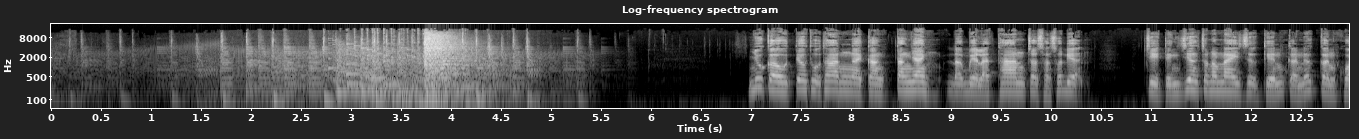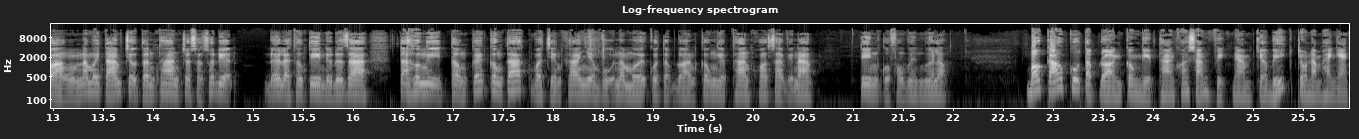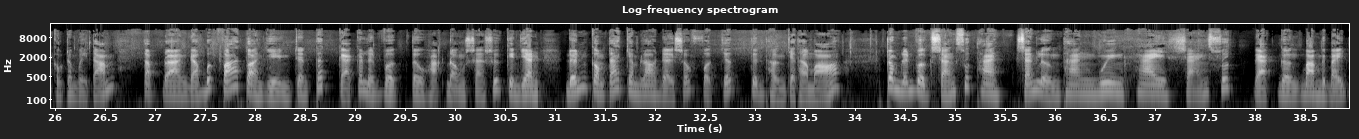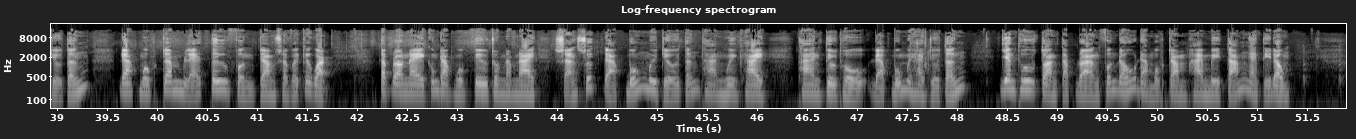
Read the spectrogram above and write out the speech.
Nhu cầu tiêu thụ than ngày càng tăng nhanh, đặc biệt là than cho sản xuất điện. Chỉ tính riêng trong năm nay dự kiến cả nước cần khoảng 58 triệu tấn than cho sản xuất điện. Đây là thông tin được đưa ra tại hội nghị tổng kết công tác và triển khai nhiệm vụ năm mới của Tập đoàn Công nghiệp Than khoáng sản Việt Nam. Tin của phóng viên Nguyên Long. Báo cáo của Tập đoàn Công nghiệp Than khoáng sản Việt Nam cho biết trong năm 2018, tập đoàn đã bứt phá toàn diện trên tất cả các lĩnh vực từ hoạt động sản xuất kinh doanh đến công tác chăm lo đời sống vật chất, tinh thần cho thợ mỏ. Trong lĩnh vực sản xuất than, sản lượng than nguyên khai sản xuất đạt gần 37 triệu tấn, đạt 104% so với kế hoạch. Tập đoàn này cũng đặt mục tiêu trong năm nay sản xuất đạt 40 triệu tấn than nguyên khai, than tiêu thụ đạt 42 triệu tấn. Doanh thu toàn tập đoàn phấn đấu đạt 128.000 tỷ đồng.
